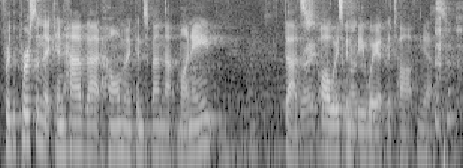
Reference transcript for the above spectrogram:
for the person that can have that home and can spend that money. That's right. always going to be way at the top. Yes.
